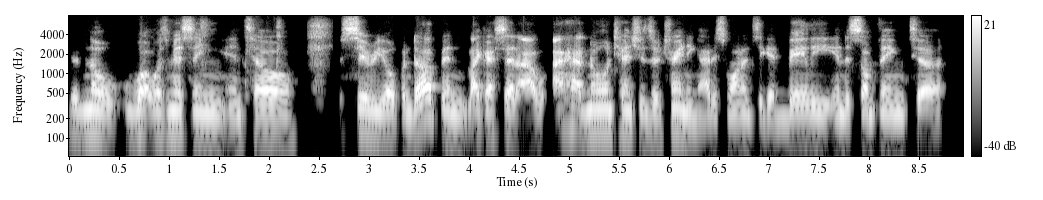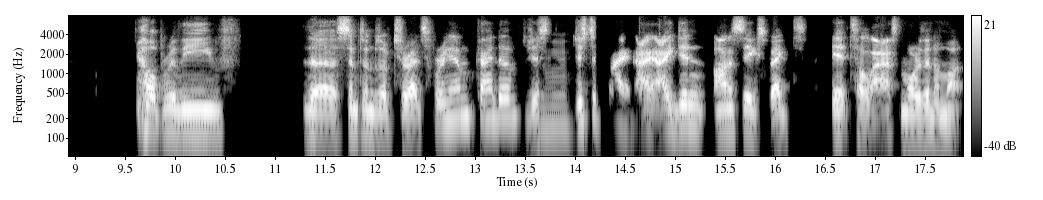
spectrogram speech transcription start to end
didn't know what was missing until Siri opened up. And like I said, I I had no intentions of training. I just wanted to get Bailey into something to help relieve the symptoms of Tourette's for him, kind of just Mhm. just to try it. I, I didn't honestly expect it to last more than a month.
